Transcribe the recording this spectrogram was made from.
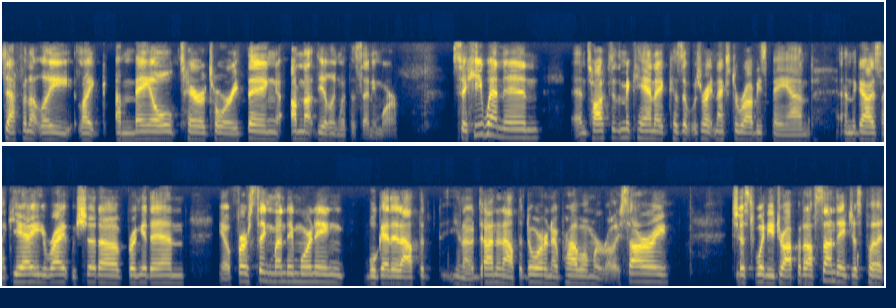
definitely like a male territory thing. I'm not dealing with this anymore. So he went in and talked to the mechanic because it was right next to Robbie's band. And the guy's like, Yeah, you're right. We should have bring it in. You know, first thing Monday morning, we'll get it out the, you know, done and out the door. No problem. We're really sorry. Just when you drop it off Sunday, just put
